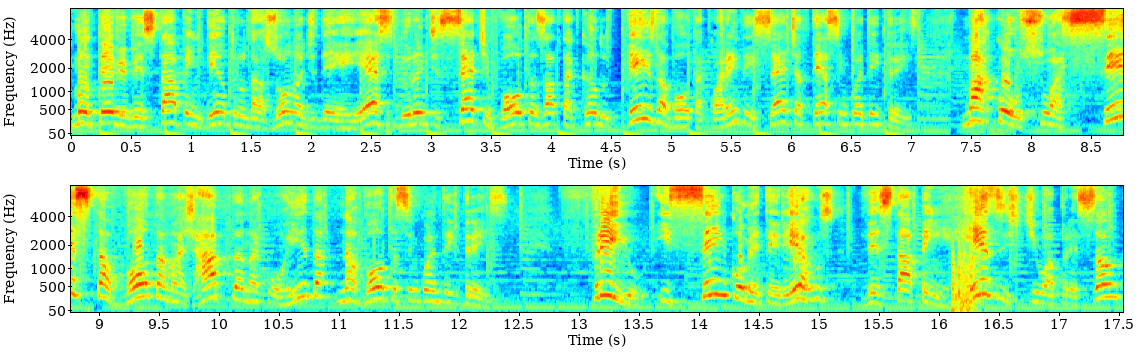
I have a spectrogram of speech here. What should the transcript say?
Manteve Verstappen dentro da zona de DRS durante sete voltas, atacando desde a volta 47 até a 53. Marcou sua sexta volta mais rápida na corrida na volta 53. Frio e sem cometer erros, Verstappen resistiu à pressão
